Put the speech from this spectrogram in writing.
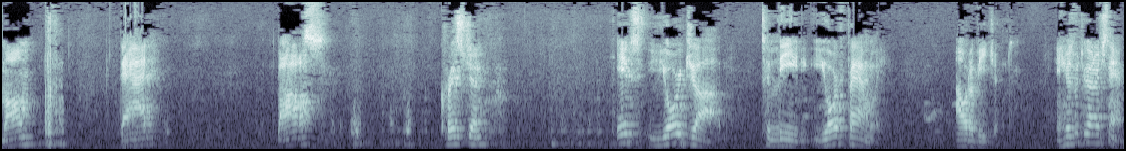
Mom, dad, boss, Christian, it's your job to lead your family out of Egypt. And here's what you gotta understand.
